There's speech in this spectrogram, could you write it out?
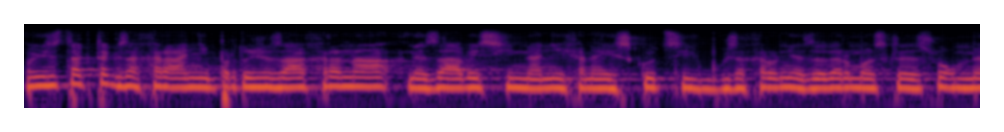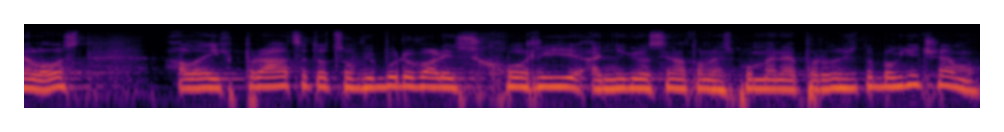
Oni se tak tak zachrání, protože záchrana nezávisí na nich a na jejich skutcích. Bůh zachrání zadarmo skrze svou milost, ale jejich práce, to, co vybudovali, schoří a nikdo si na to nespomene, protože to bylo k ničemu.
